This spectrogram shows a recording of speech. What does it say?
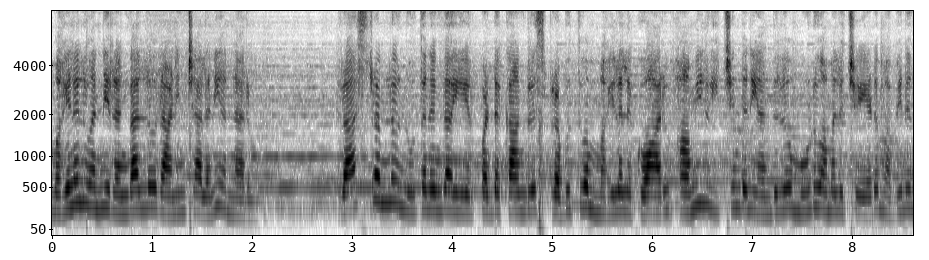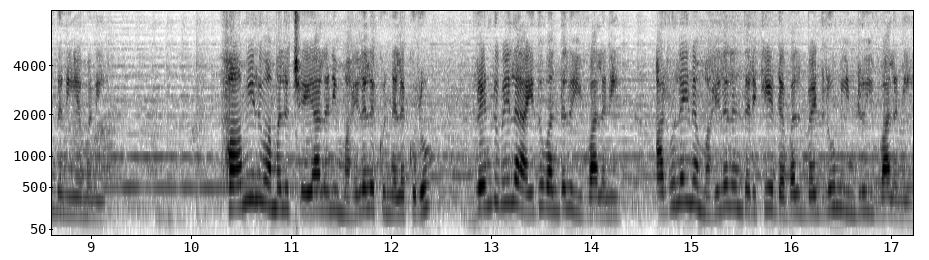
మహిళలు అన్ని రంగాల్లో రాణించాలని అన్నారు. రాష్ట్రంలో నూతనంగా ఏర్పడ్డ కాంగ్రెస్ ప్రభుత్వం మహిళలకు ఆరు హామీలు ఇచ్చిందని అందులో మూడు అమలు చేయడం అభినందనీయమని. హామీలు అమలు చేయాలని మహిళలకు నెలకు రూ రెండు వేల ఐదు వందలు ఇవ్వాలని అర్హులైన మహిళలందరికీ డబల్ బెడ్రూమ్ ఇండ్లు ఇవ్వాలని.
